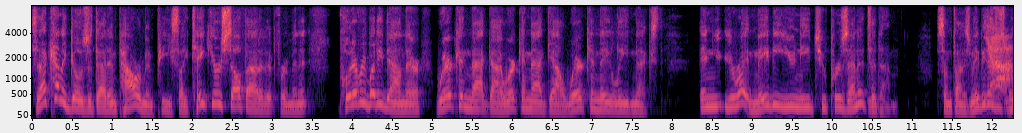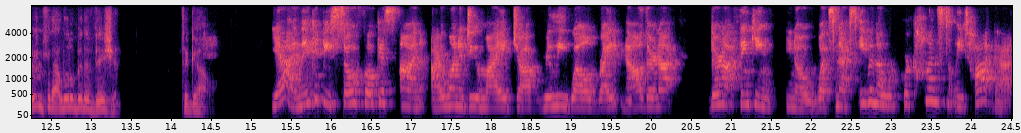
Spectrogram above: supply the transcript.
So that kind of goes with that empowerment piece. Like take yourself out of it for a minute, put everybody down there. Where can that guy, where can that gal, where can they lead next? And you're right. Maybe you need to present it to them sometimes. Maybe they're just waiting for that little bit of vision to go. Yeah. And they could be so focused on, I want to do my job really well right now. They're not they're not thinking, you know, what's next, even though we're, we're constantly taught that.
